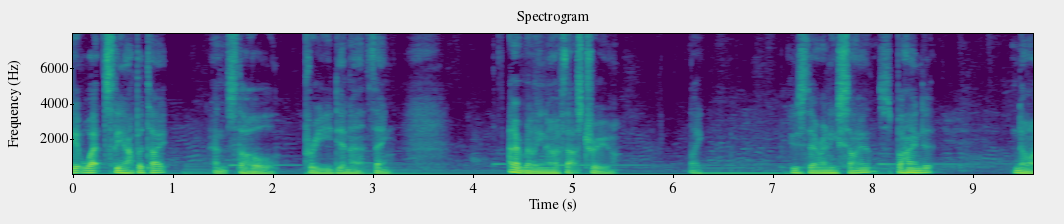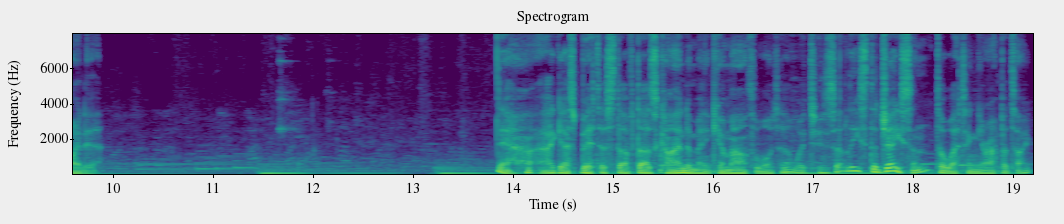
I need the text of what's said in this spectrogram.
it whets the appetite, hence the whole pre dinner thing. I don't really know if that's true. Like, is there any science behind it? No idea. Yeah, I guess bitter stuff does kind of make your mouth water, which is at least adjacent to whetting your appetite.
